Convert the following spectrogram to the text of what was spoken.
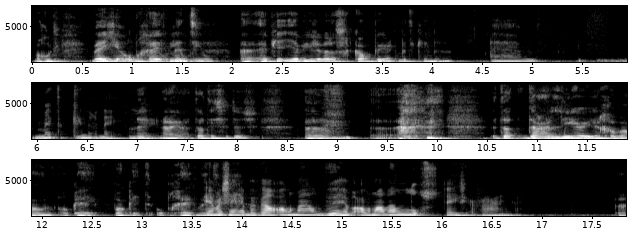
Maar goed, weet je, op een gegeven eeuw, moment... eeuw, eeuw. eh, heb je, hebben jullie wel eens gekampeerd met de kinderen? Ehm, met de kinderen, nee. Nee, nou ja, dat is het dus. Ehm, eh, dat, daar leer je gewoon, oké, fuck it, op een gegeven moment. Ja, maar ze hebben wel allemaal, we hebben allemaal wel los deze ervaringen. Eh,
